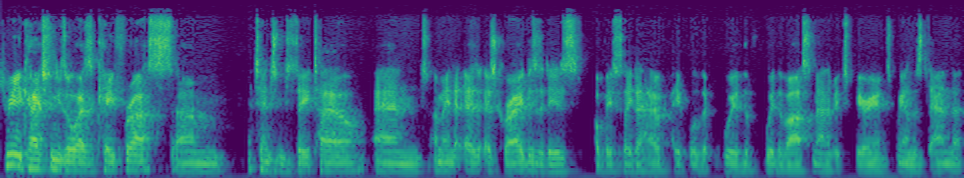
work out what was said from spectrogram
communication is always a key for us. Um, attention to detail. And I mean, as, as, great as it is, obviously, to have people that with with a vast amount of experience, we understand that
